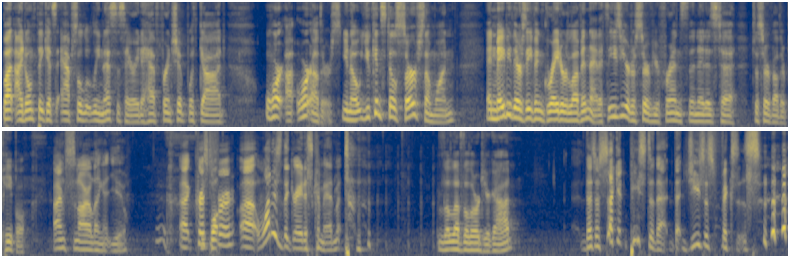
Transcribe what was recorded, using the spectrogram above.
but i don't think it's absolutely necessary to have friendship with god or uh, or others you know you can still serve someone and maybe there's even greater love in that it's easier to serve your friends than it is to to serve other people I'm snarling at you, uh, Christopher. uh, what is the greatest commandment? Love the lord your god There's a second piece to that that Jesus fixes.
